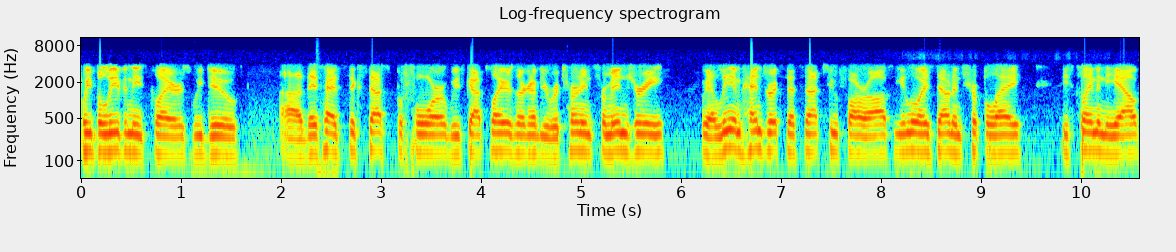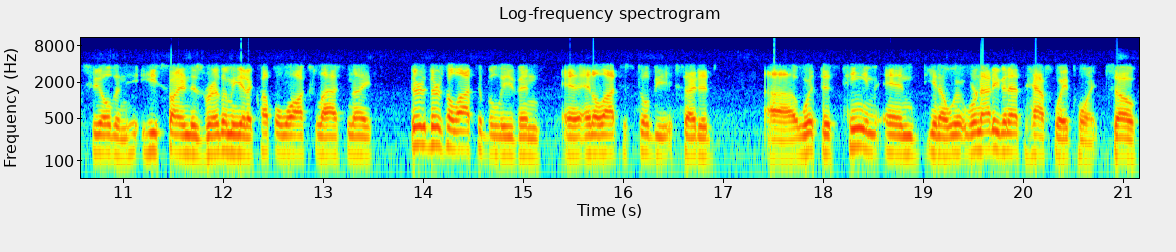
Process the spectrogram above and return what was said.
we believe in these players. We do. Uh, they've had success before. We've got players that are going to be returning from injury. We have Liam Hendriks, that's not too far off. Eloy's down in AAA he's playing in the outfield and he's finding his rhythm. He had a couple walks last night. There, there's a lot to believe in and, and a lot to still be excited uh, with this team. And you know, we're not even at the halfway point. So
